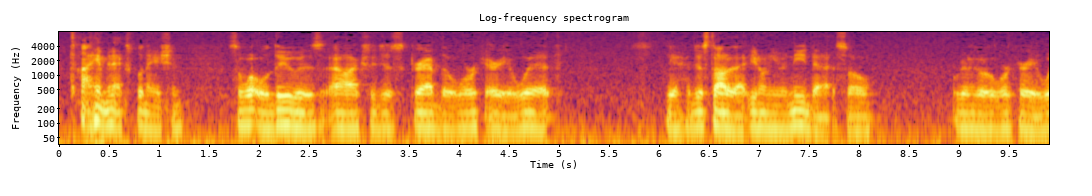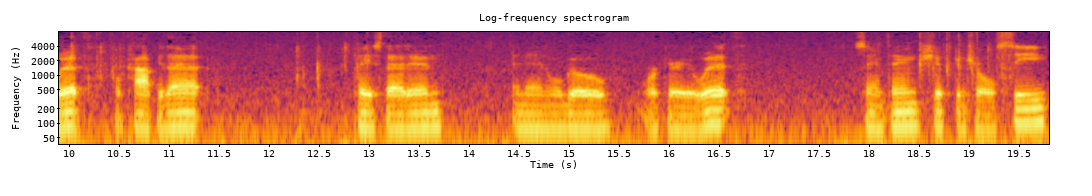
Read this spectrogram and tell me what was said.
time and explanation. So what we'll do is I'll actually just grab the work area width yeah, I just thought of that. You don't even need that. So we're going to go to work area width. We'll copy that, paste that in, and then we'll go work area width. Same thing, shift control C.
